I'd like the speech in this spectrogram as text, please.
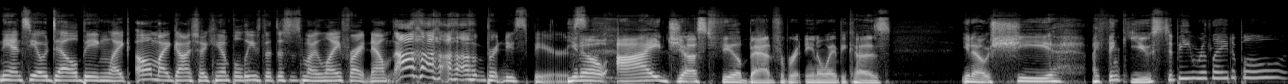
Nancy O'Dell being like, "Oh my gosh, I can't believe that this is my life right now." Ah, Britney Spears. You know, I just feel bad for Britney in a way because, you know, she, I think, used to be relatable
